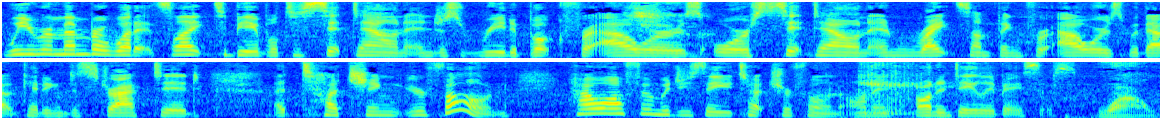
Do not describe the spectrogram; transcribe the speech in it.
We remember what it's like to be able to sit down and just read a book for hours or sit down and write something for hours without getting distracted uh, touching your phone. How often would you say you touch your phone on a, on a daily basis? Wow.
